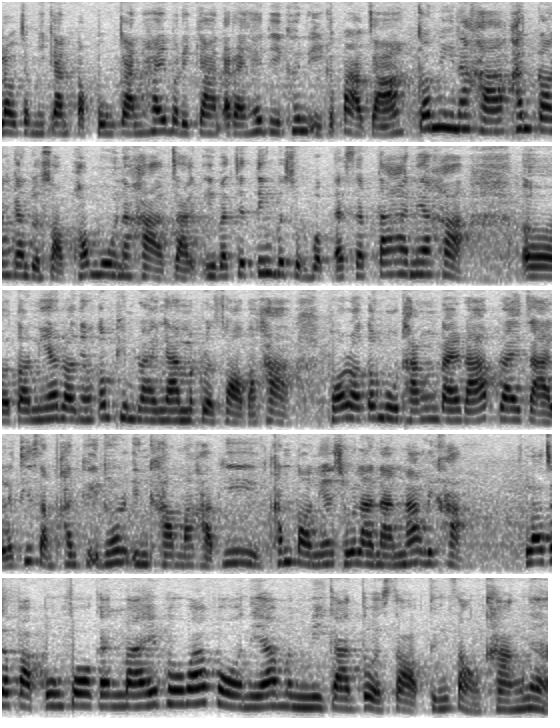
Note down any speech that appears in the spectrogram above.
เราจะมีการปรับปรุงการให้บริการอะไรให้ดีขึ้นอีกหรือเปล่าจ๊ะ ก็มีนะคะขั้นตอนการตรวจสอบข้อมูลนะคะจาก e-budgeting ไปสู่ระบบ a c e p t a เนี่ยค่ะออตอนนี้เรายังต้องพิมพ์รายงานมาตรวจสอบอะค่ะ เพราะเราต้องดูทั้งรายรับรายจ่ายและที่สำคัญคือ internal income อะค่ะพี่ขั้นตอนนี้ใช้เวลานานมากเลยค่ะ เราจะปรับปรุงโฟกันไหม เพราะว่าโฟเนี้ยมันมีการตรวจสอบถึง2ครั้งเนี่ย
